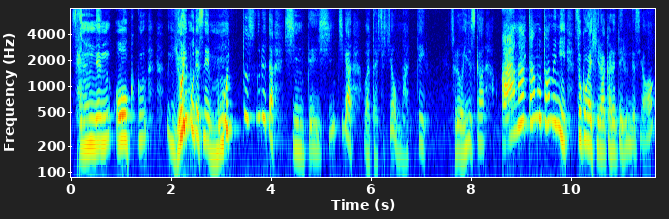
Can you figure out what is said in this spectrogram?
千年王国よりもですねもっと優れた新天新地が私たちを待っている。それはいいですか？あなたのためにそこが開かれているんですよ。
